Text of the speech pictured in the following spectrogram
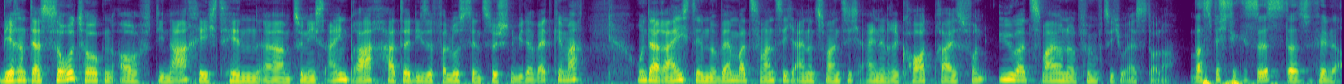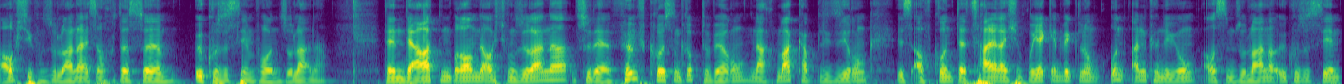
Während der Soul-Token auf die Nachricht hin äh, zunächst einbrach, hat er diese Verluste inzwischen wieder wettgemacht und erreichte im November 2021 einen Rekordpreis von über 250 US-Dollar. Was wichtig ist, dass für den Aufstieg von Solana ist auch das äh, Ökosystem von Solana. Denn der Atemberaum der Aufstieg von Solana zu der fünftgrößten Kryptowährung nach Marktkapitalisierung ist aufgrund der zahlreichen Projektentwicklungen und Ankündigungen aus dem Solana-Ökosystem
